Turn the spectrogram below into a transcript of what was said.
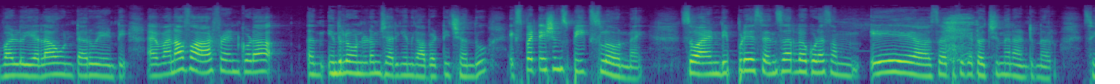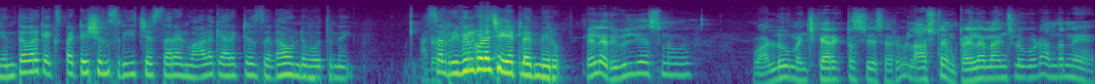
వాళ్ళు ఎలా ఉంటారు ఏంటి? And one of our friend కూడా ఇందులో ఉండడం జరిగింది కాబట్టి చందు ఎక్స్పెక్టేషన్ స్పీక్స్లో ఉన్నాయి. సో అండ్ ఇప్పుడే సెన్సార్లో కూడా సమ్ ఏ సర్టిఫికేట్ వచ్చిందని అంటున్నారు. సో ఎంతవరకు ఎక్స్పెక్టేషన్స్ రీచ్ చేస్తారు అండ్ వాళ్ళ క్యారెక్టర్స్ ఎలా ఉండబోతున్నాయి? అసలు రివీల్ కూడా చేయట్లేదు మీరు. రివీల్ చేస్తున్నావు? వాళ్ళు మంచి క్యారెక్టర్స్ చేశారు. లాస్ట్ టైం ట్రైలర్ లాంచ్లో కూడా అందరినీ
